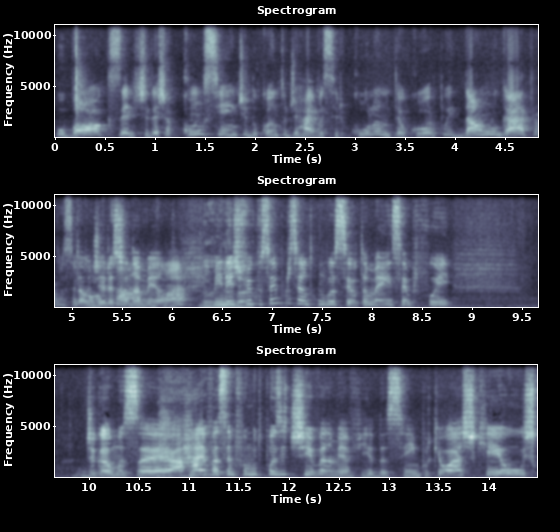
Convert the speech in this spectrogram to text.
O box, ele te deixa consciente do quanto de raiva circula no teu corpo e dá um lugar pra você Dá um colocar, direcionamento. não é? Não, é Me identifico 100% com você. Eu também sempre fui. Digamos, é, a raiva sempre foi muito positiva na minha vida, assim, porque eu acho que eu es-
